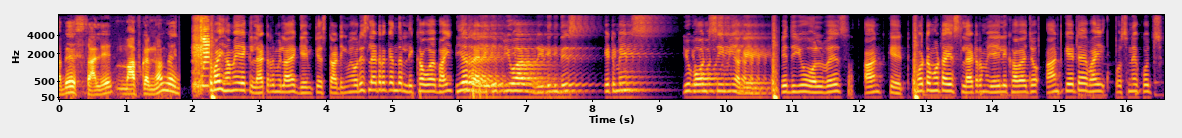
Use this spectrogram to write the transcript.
अबे साले माफ़ करना मैं तो भाई हमें एक लेटर मिला है गेम के स्टार्टिंग में और इस लेटर के अंदर लिखा हुआ है भाई dear Riley if you are reading this it means you want see me again with you always aunt Kate मोटा मोटा इस लेटर में यही लिखा हुआ है जो आंट केट है भाई उसने कुछ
